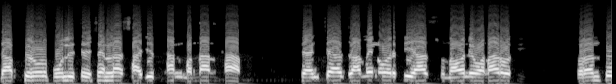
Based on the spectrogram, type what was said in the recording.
दापशिरोड पोलीस स्टेशनला साजिद खान मन्नान खान त्यांच्या जामीनवरती आज सुनावणी होणार होती. परंतु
